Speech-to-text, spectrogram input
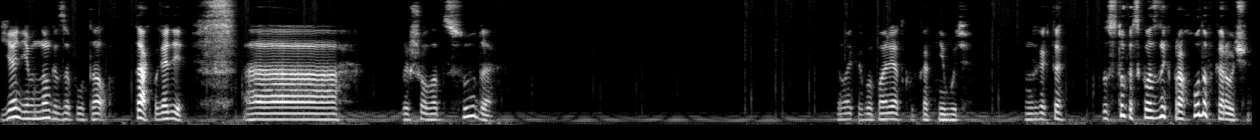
Я немного заплутал. Так, погоди. А, Пришел отсюда. Давай как по порядку как-нибудь. Надо как-то... Столько сквозных проходов, короче.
